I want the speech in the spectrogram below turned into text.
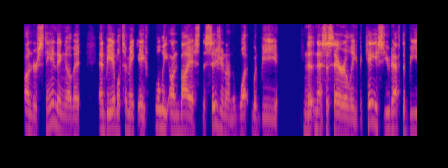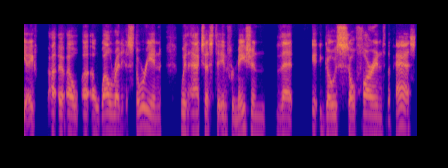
understanding of it and be able to make a fully unbiased decision on what would be necessarily the case, you'd have to be a a, a, a well-read historian with access to information that it goes so far into the past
